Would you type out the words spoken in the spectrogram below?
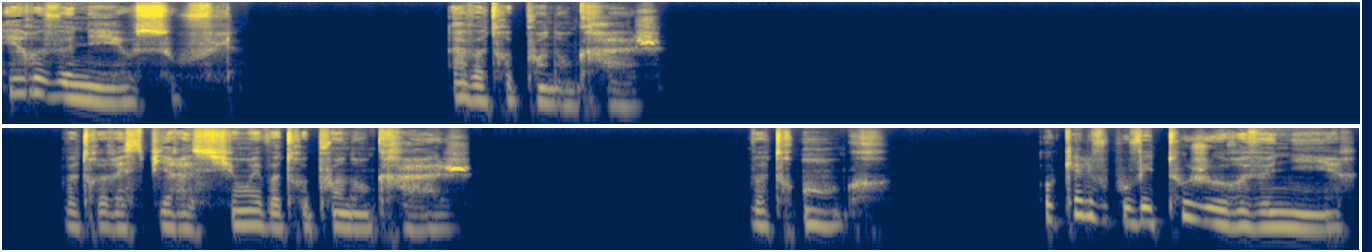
Et revenez au souffle, à votre point d'ancrage. Votre respiration est votre point d'ancrage, votre encre, auquel vous pouvez toujours revenir,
